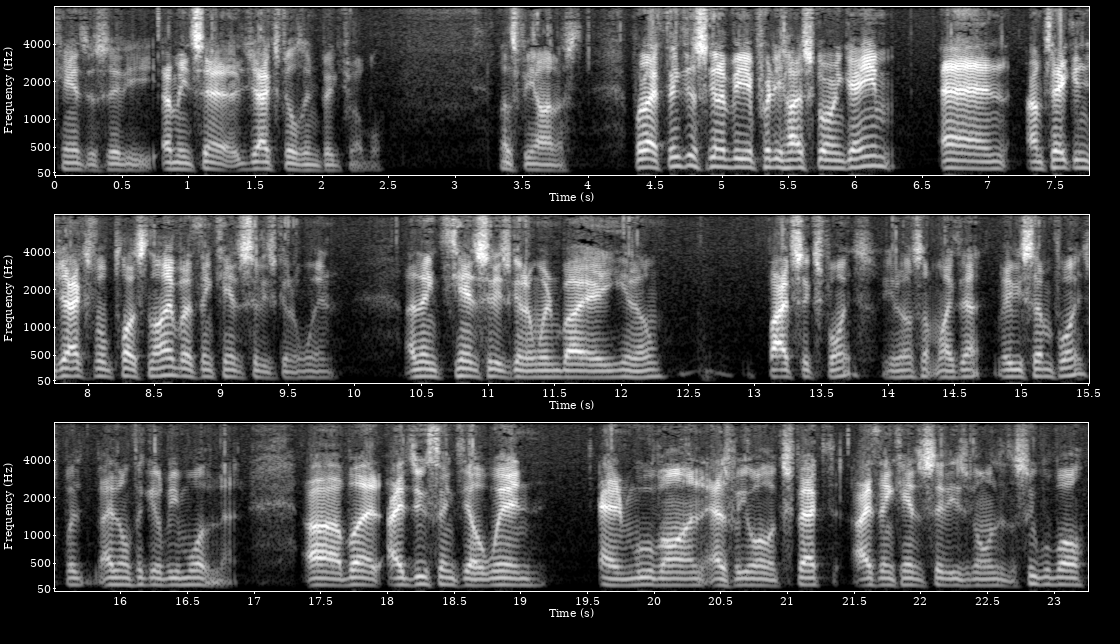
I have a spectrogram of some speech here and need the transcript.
Kansas City, I mean, Jacksonville's in big trouble. Let's be honest. But I think this is going to be a pretty high scoring game. And I'm taking Jacksonville plus nine, but I think Kansas City's going to win. I think Kansas City's going to win by, you know, five, six points, you know, something like that, maybe seven points, but I don't think it'll be more than that. Uh, but I do think they'll win and move on as we all expect. I think Kansas City is going to the Super Bowl.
